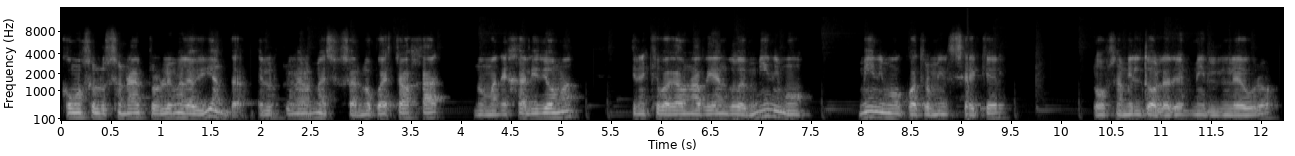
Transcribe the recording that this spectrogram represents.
cómo solucionar el problema de la vivienda en los primeros meses. O sea, no puedes trabajar, no manejas el idioma, tienes que pagar un arriendo de mínimo, mínimo 4.000 shekel, 12.000 dólares, 1.000 euros,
